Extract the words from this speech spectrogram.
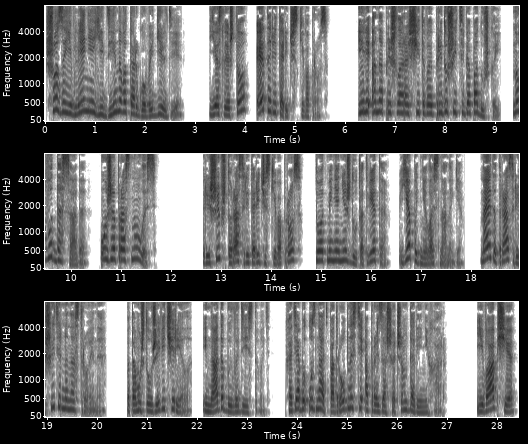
Что заявление единого торговой гильдии? Если что, это риторический вопрос. Или она пришла, рассчитывая придушить тебя подушкой, но вот досада, уже проснулась. Решив, что раз риторический вопрос, то от меня не ждут ответа, я поднялась на ноги. На этот раз решительно настроенная, потому что уже вечерело, и надо было действовать. хотя бы узнать подробности о произошедшем в долине Хар. И вообще,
